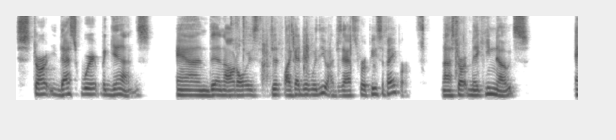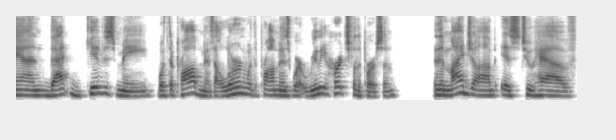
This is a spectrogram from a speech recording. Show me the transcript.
Start that's where it begins. And then I would always just like I did with you, I just ask for a piece of paper and I start making notes. And that gives me what the problem is. I learn what the problem is, where it really hurts for the person. And then my job is to have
